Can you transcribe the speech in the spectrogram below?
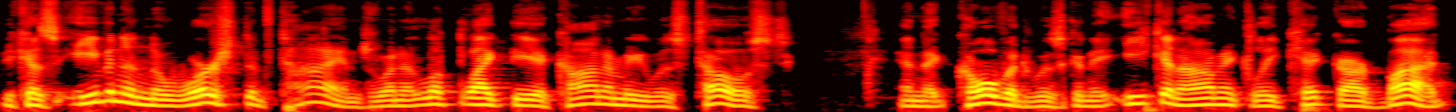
Because even in the worst of times, when it looked like the economy was toast and that COVID was going to economically kick our butt,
